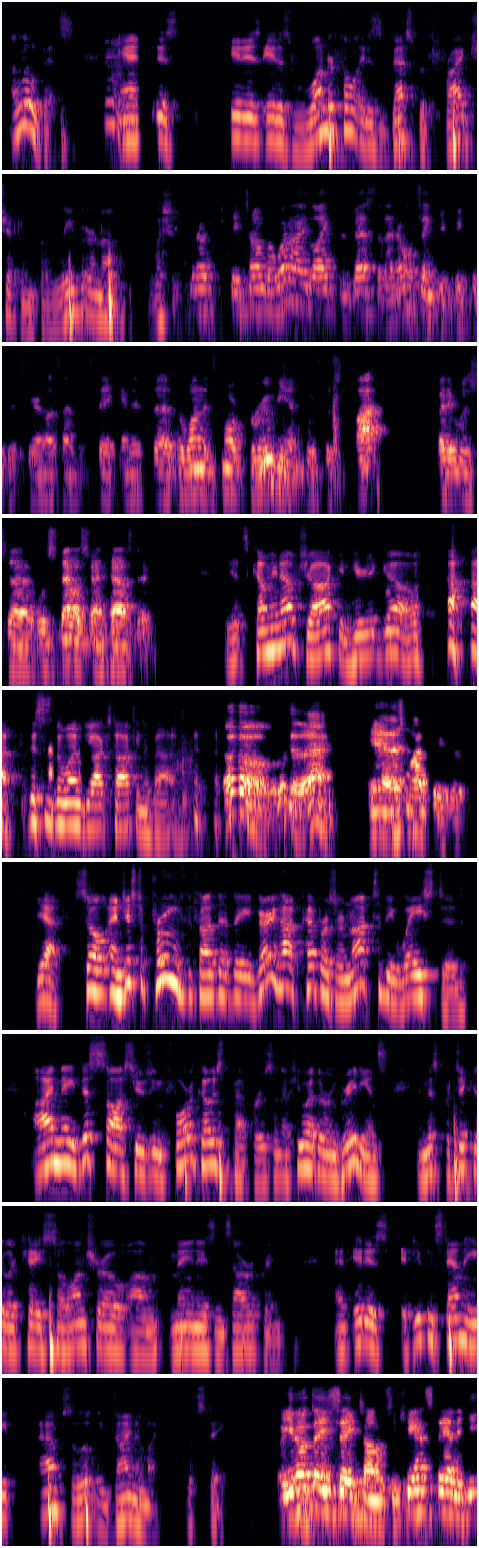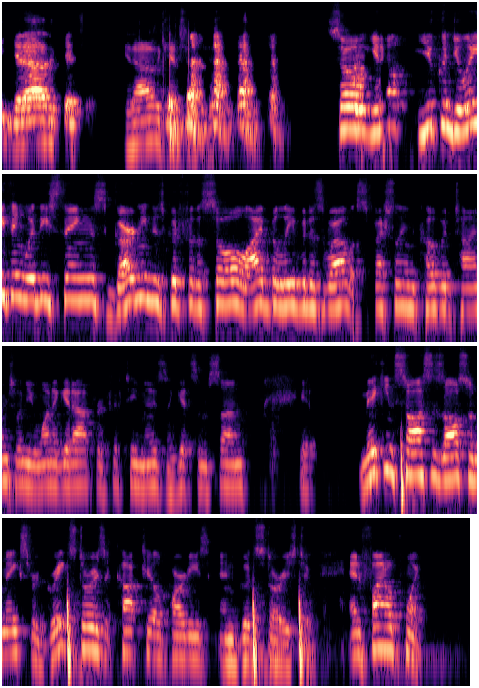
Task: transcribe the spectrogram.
a little bits. Hmm. And it is it is it is wonderful. It is best with fried chicken, believe it or not. Delicious. You know, Hey, Tom, the one I like the best, and I don't think you featured this here unless I'm mistaken, is the, the one that's more Peruvian, which was hot, but it was, uh, was, that was fantastic. It's coming up, Jock, and here you go. this is the one Jock's talking about. Oh, look at that. Yeah, that's my favorite. yeah. So, and just to prove that that the very hot peppers are not to be wasted, I made this sauce using four ghost peppers and a few other ingredients. In this particular case, cilantro, um, mayonnaise, and sour cream. And it is, if you can stand the heat, absolutely dynamite with steak. Well, you know what they say, Tom, if you can't stand the heat, get out of the kitchen. Get out of the kitchen. so, you know, you can do anything with these things. Gardening is good for the soul. I believe it as well, especially in COVID times when you want to get out for 15 minutes and get some sun. It Making sauces also makes for great stories at cocktail parties and good stories too. And final point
